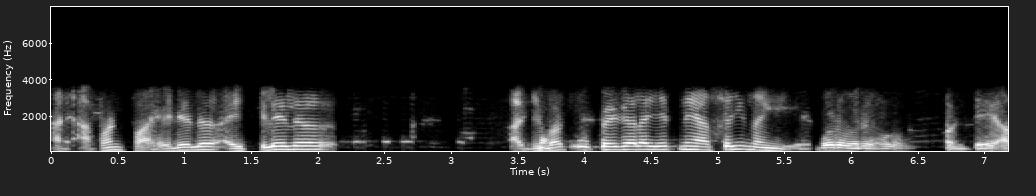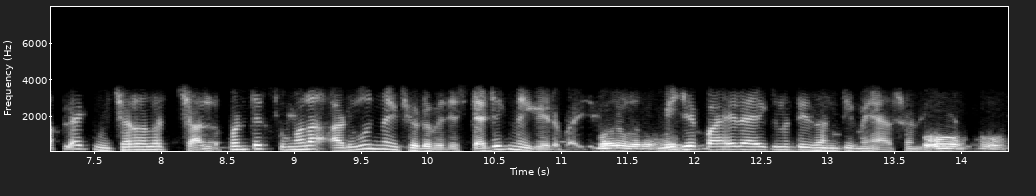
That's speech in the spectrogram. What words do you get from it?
आणि आपण पाहिलेलं ऐकलेलं अजिबात उपयोगाला येत नाही असंही नाहीये. बरोबर. हो. पण ते आपल्या एक विचाराला चाल पण ते तुम्हाला अडवून नाही ठेवलं पाहिजे स्टॅटिक नाही गेलं पाहिजे. बरोबर आहे. मी जे पाहिलं ऐकलं ते अंतिम आहे असं नाही. हो हो.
